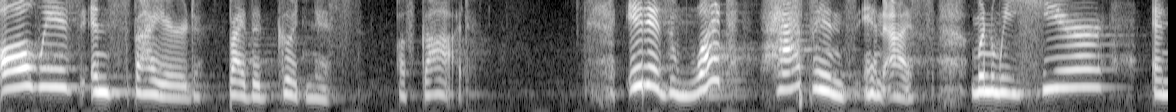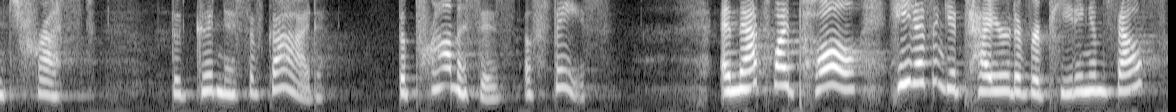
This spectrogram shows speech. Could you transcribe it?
always inspired by the goodness of God. It is what happens in us when we hear and trust the goodness of God, the promises of faith. And that's why Paul, he doesn't get tired of repeating himself.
